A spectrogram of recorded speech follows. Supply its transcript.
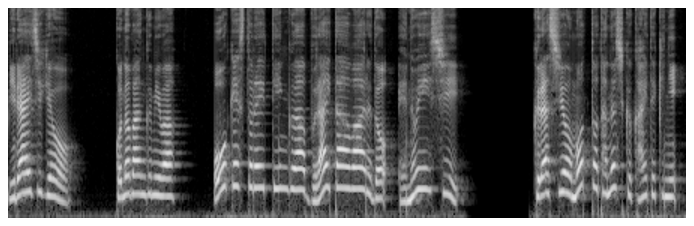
未来事業。この番組はオーケストレーティング・ア・ブライター・ワールド NEC 暮らしをもっと楽しく快適に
